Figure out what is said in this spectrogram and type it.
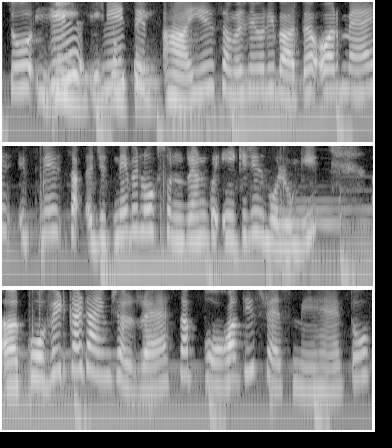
सो जी, ये ये हाँ ये समझने वाली बात है और मैं इतने जितने भी लोग सुन रहे हैं उनको एक ही चीज़ बोलूँगी। कोविड का टाइम चल रहा है सब बहुत ही स्ट्रेस में हैं तो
